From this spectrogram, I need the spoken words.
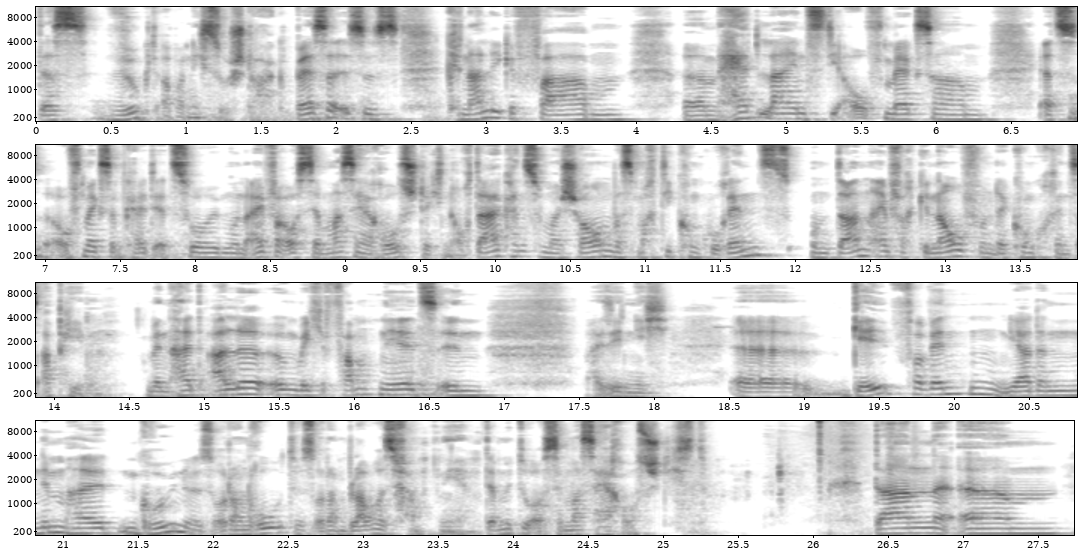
Das wirkt aber nicht so stark. Besser ist es knallige Farben, ähm, Headlines, die aufmerksam, Aufmerksamkeit erzeugen und einfach aus der Masse herausstechen. Auch da kannst du mal schauen, was macht die Konkurrenz und dann einfach genau von der Konkurrenz abheben. Wenn halt alle irgendwelche Thumbnails in, weiß ich nicht, äh, gelb verwenden, ja, dann nimm halt ein grünes oder ein rotes oder ein blaues Thumbnail, damit du aus der Masse herausstichst. Dann ähm,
